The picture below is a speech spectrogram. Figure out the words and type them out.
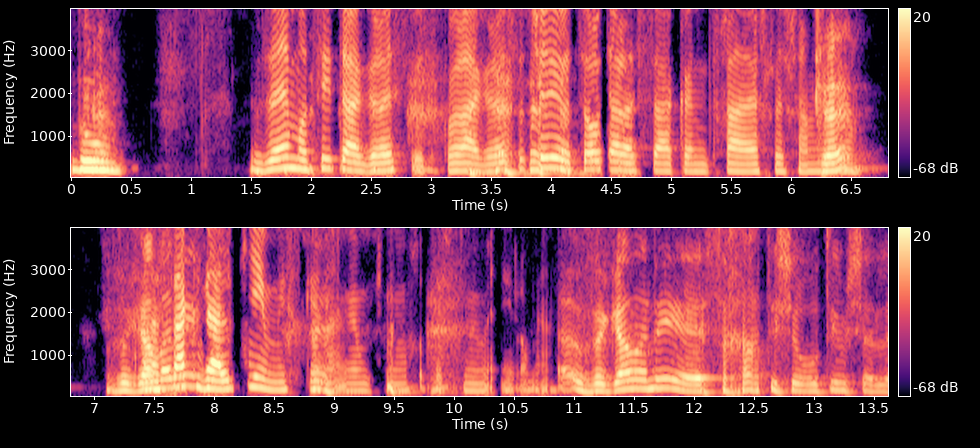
בום. כן. זה מוציא את האגרסיות, כל האגרסיות שלי יוצאות על השק, אני צריכה ללכת לשם. כן, וגם אני... על השק ועל קים, מסכנה, גם קים חוטפת ממני לא מעט. וגם אני אה, שכרתי שירותים של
